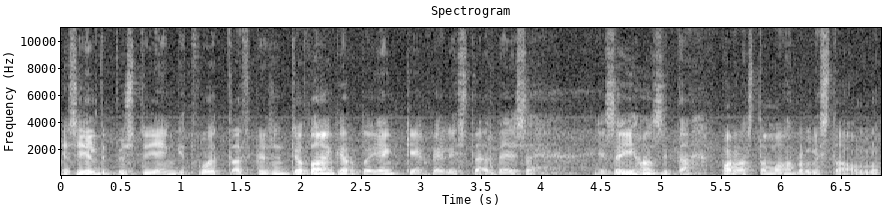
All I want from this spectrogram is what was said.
ja silti pystyi jenkit voittaa. Että kyllä se nyt jotain kertoo jenkkien pelistä, että ei se, ei se ihan sitä parasta mahdollista ollut.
